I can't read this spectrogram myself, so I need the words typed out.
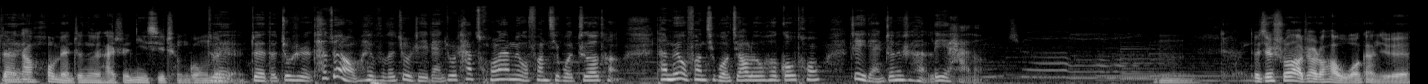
但是他后面真的还是逆袭成功的人。对的，就是他最让我佩服的就是这一点，就是他从来没有放弃过折腾，他没有放弃过交流和沟通，这一点真的是很厉害的。嗯，对，其实说到这儿的话，我感觉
